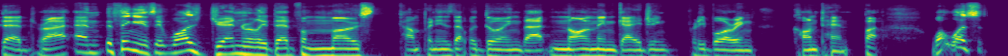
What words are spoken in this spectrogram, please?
Dead, right? And the thing is, it was generally dead for most companies that were doing that non-engaging, pretty boring content. But what was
